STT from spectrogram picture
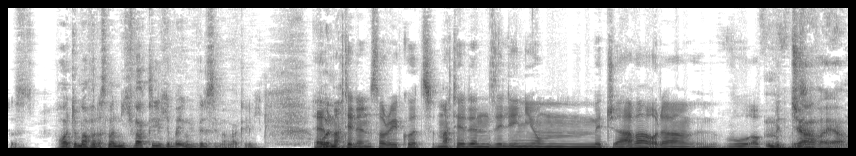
das, heute machen wir das mal nicht wackelig, aber irgendwie wird es immer wackelig. Äh, macht ihr denn, sorry kurz, macht ihr denn Selenium mit Java oder wo? Auf, Mit Java, ja.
